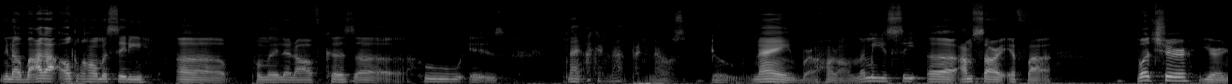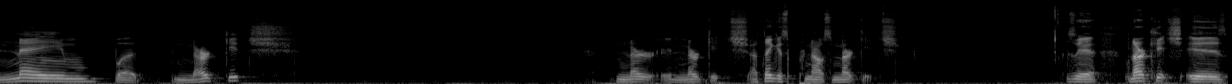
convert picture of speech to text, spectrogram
you know, but I got Oklahoma City uh, pulling it off because uh, who is name? I cannot pronounce dude name, bro. Hold on, let me see. Uh, I'm sorry if I butcher your name, but Nurkic. Nur Nurkic. I think it's pronounced Nurkic. So yeah, Nurkic is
